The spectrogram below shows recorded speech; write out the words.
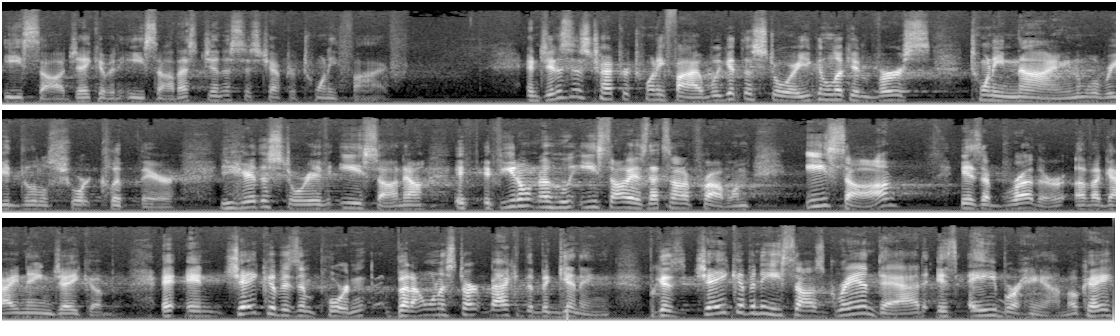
Esau, Jacob and Esau. That's Genesis chapter 25. In Genesis chapter 25, we get the story. You can look in verse 29. We'll read the little short clip there. You hear the story of Esau. Now, if, if you don't know who Esau is, that's not a problem. Esau is a brother of a guy named Jacob. And, and Jacob is important, but I want to start back at the beginning because Jacob and Esau's granddad is Abraham, okay?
